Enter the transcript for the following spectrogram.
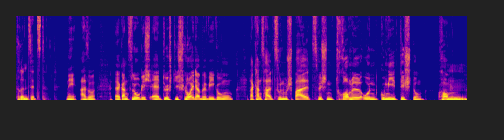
drin sitzt. Nee, also äh, ganz logisch, äh, durch die Schleuderbewegung, da kann es halt zu einem Spalt zwischen Trommel und Gummidichtung kommen. Hm.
